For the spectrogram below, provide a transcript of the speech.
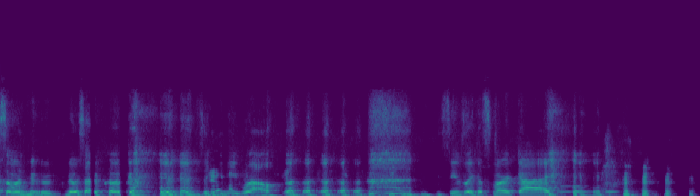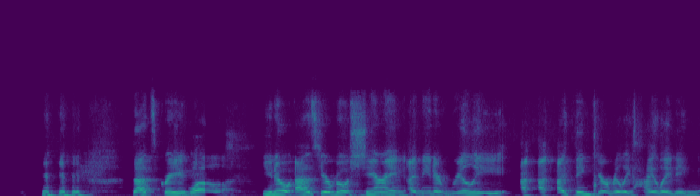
someone who knows how to cook so you can eat well. he seems like a smart guy. That's great. Well, you know, as you're both sharing, I mean, it really, I, I think you're really highlighting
